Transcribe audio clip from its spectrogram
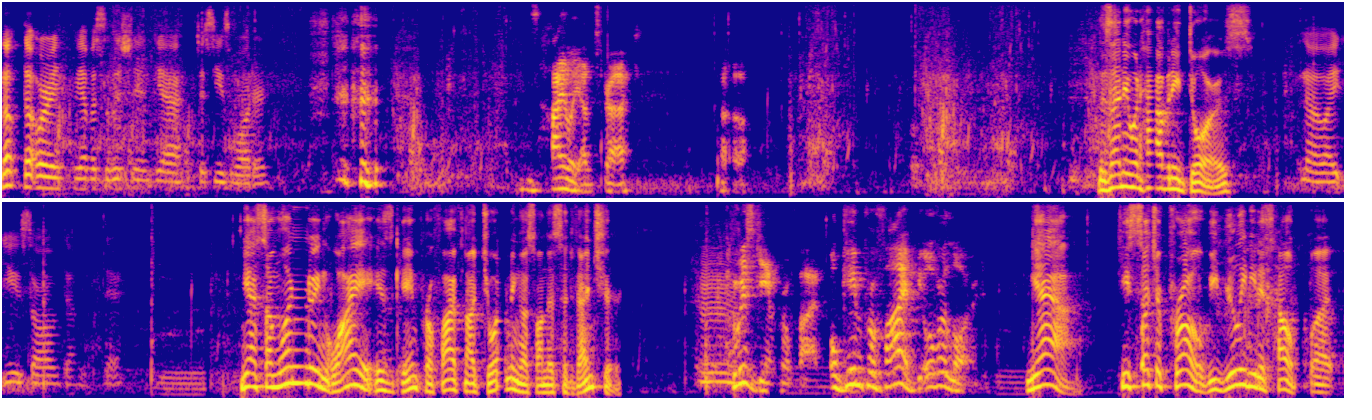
Nope, don't worry. We have a solution. Yeah, just use water. It's highly abstract. Uh oh. Does anyone have any doors? no, I used all of them there. Yes, I'm wondering why is GamePro 5 not joining us on this adventure? Hmm. Who is GamePro 5? Oh, GamePro 5, the Overlord. Yeah, he's such a pro. We really need his help, but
